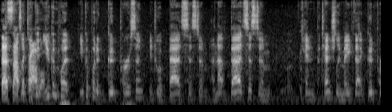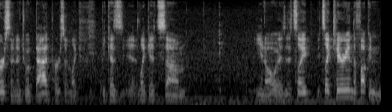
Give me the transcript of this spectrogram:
that's not It's the like you problem. can, you can put you can put a good person into a bad system, and that bad system can potentially make that good person into a bad person. Like because uh, like it's um you know it's, it's like it's like carrying the fucking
